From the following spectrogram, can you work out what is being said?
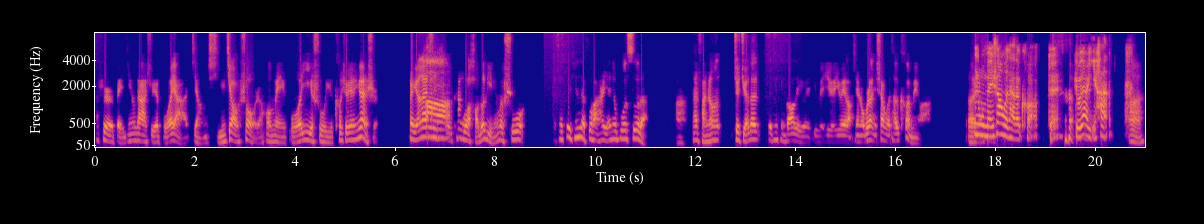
他是北京大学博雅讲席教授，然后美国艺术与科学院院士。他原来是我看过好多李宁的书，他最新的书好像是研究波斯的啊。但反正就觉得水平挺高的一位一位一位一位老先生。我不知道你上过他的课没有啊？呃，我没上过他的课，对，有点遗憾 啊。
